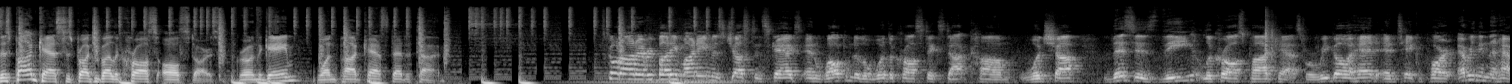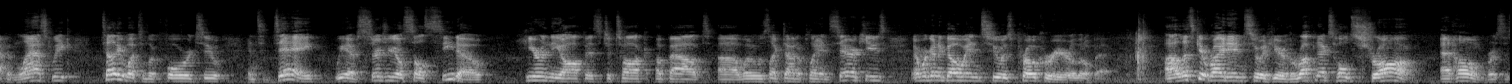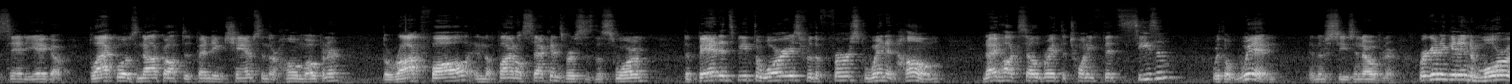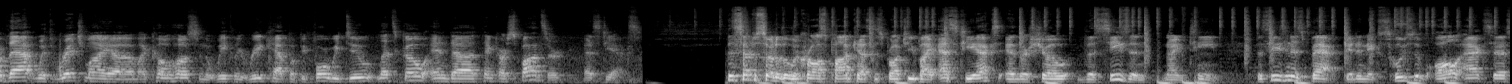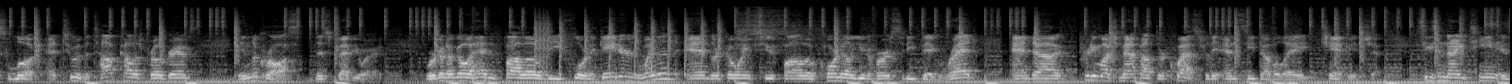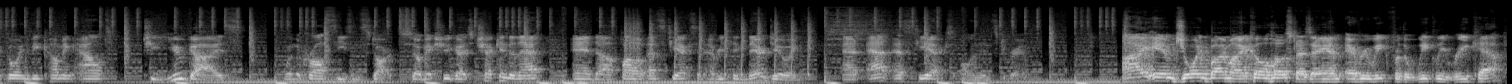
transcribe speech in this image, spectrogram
This podcast is brought to you by Lacrosse All Stars, growing the game one podcast at a time. What's going on, everybody? My name is Justin Skaggs, and welcome to the WoodLacrosseSticks.com Woodshop. This is the lacrosse podcast where we go ahead and take apart everything that happened last week, tell you what to look forward to, and today we have Sergio Salcido here in the office to talk about uh, what it was like down to play in Syracuse, and we're going to go into his pro career a little bit. Uh, let's get right into it here. The Roughnecks hold strong at home versus San Diego. Black Wolves knock off defending champs in their home opener. The Rock fall in the final seconds versus the Swarm. The Bandits beat the Warriors for the first win at home. Nighthawks celebrate the 25th season with a win in their season opener. We're going to get into more of that with Rich, my uh, my co-host, in the weekly recap. But before we do, let's go and uh, thank our sponsor, STX. This episode of the Lacrosse Podcast is brought to you by STX and their show, The Season 19. The season is back. Get an exclusive all access look at two of the top college programs in lacrosse this February. We're going to go ahead and follow the Florida Gators women, and they're going to follow Cornell University Big Red, and uh, pretty much map out their quest for the NCAA championship. Season 19 is going to be coming out to you guys when lacrosse season starts. So make sure you guys check into that and uh, follow STX and everything they're doing at, at STX on Instagram. I am joined by my co-host, as I am every week for the weekly recap.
